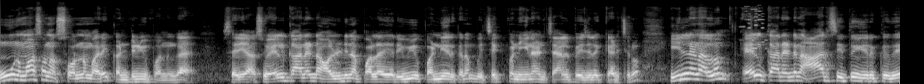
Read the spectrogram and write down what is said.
மூணு மாதம் நான் சொன்ன மாதிரி கண்டினியூ பண்ணுங்கள் சரியா? ஸோ எல் கார்னெட் ஆல்ரெடி நான் பல ரிவ்யூ பண்ணியிருக்கிறேன். போய் செக் பண்ணிங்கன்னா என் சேனல் பேஜில் கிடச்சிரும். இல்லைனாலும் எல் கார்னெட்டன் ஆர்சித்தும் இருக்குது.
